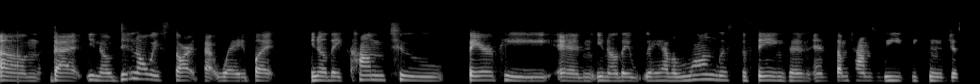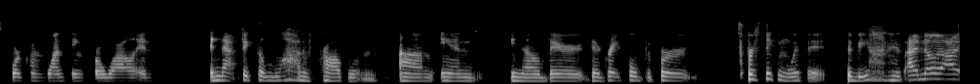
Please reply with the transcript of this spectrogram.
um, that you know didn't always start that way, but you know they come to therapy and you know they they have a long list of things and and sometimes we we can just work on one thing for a while and and that fix a lot of problems um, and you know they're they're grateful for for sticking with it to be honest i know I,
